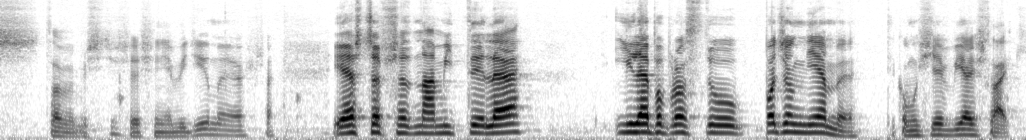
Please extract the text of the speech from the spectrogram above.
Co wy myślicie, że się nie widzimy jeszcze? Jeszcze przed nami tyle, ile po prostu pociągniemy. Tylko musicie wbijać lajki.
